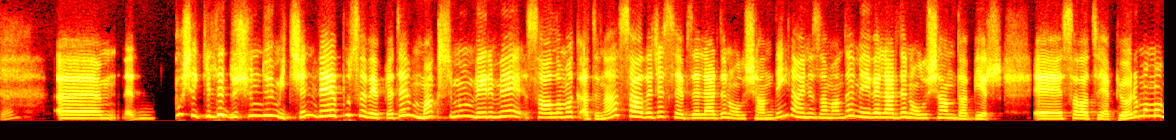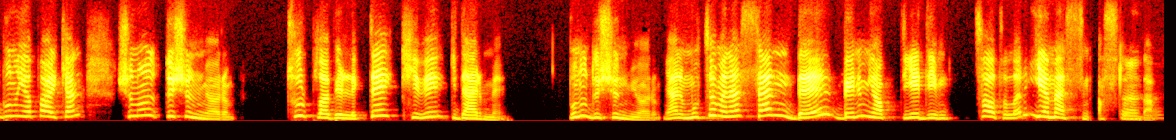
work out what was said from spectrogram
de. Ee, bu şekilde düşündüğüm için ve bu sebeple de maksimum verimi sağlamak adına sadece sebzelerden oluşan değil aynı zamanda meyvelerden oluşan da bir e, salata yapıyorum. Ama bunu yaparken şunu düşünmüyorum. Turpla birlikte kivi gider mi? Bunu düşünmüyorum. Yani muhtemelen sen de benim yap yediğim salataları yemezsin aslında.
